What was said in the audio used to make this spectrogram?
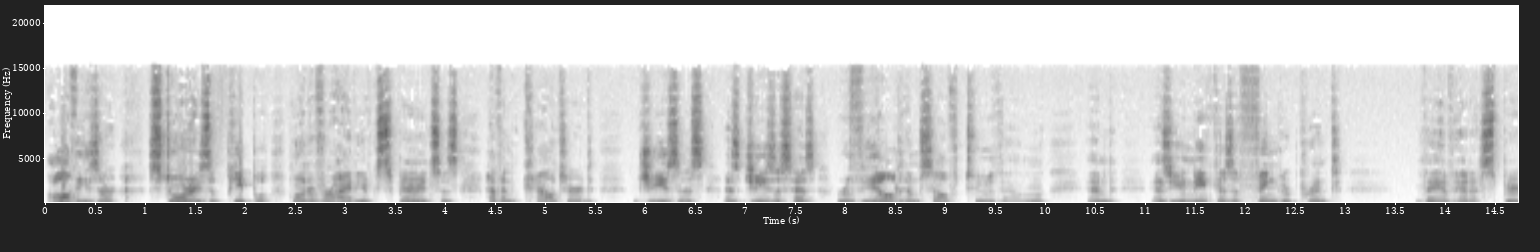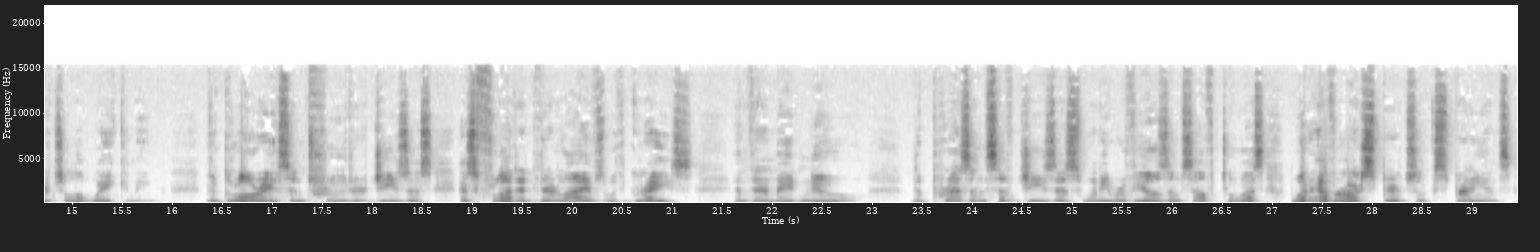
All these are stories of people who, in a variety of experiences, have encountered Jesus as Jesus has revealed himself to them, and as unique as a fingerprint, they have had a spiritual awakening. The glorious intruder, Jesus, has flooded their lives with grace, and they're made new the presence of Jesus, when he reveals himself to us, whatever our spiritual experience,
